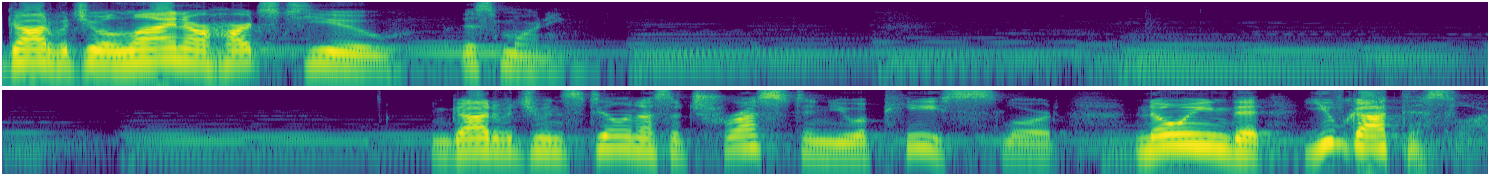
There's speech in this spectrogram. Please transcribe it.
God, would you align our hearts to you this morning? And God, would you instill in us a trust in you, a peace, Lord, knowing that you've got this, Lord.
